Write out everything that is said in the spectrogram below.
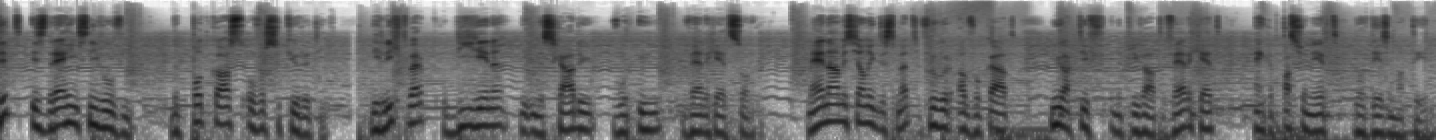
Dit is Dreigingsniveau 4, de podcast over security, die licht werpt op diegenen die in de schaduw voor uw veiligheid zorgen. Mijn naam is Jannik de Smet, vroeger advocaat, nu actief in de private veiligheid en gepassioneerd door deze materie.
